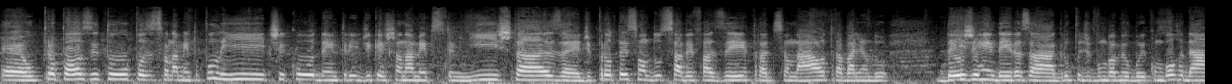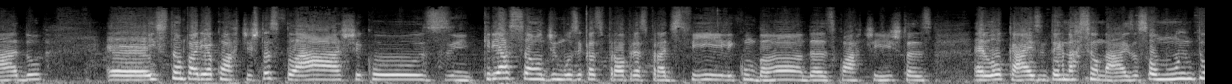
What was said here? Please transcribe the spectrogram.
é, o propósito, o posicionamento político, dentro de questionamentos feministas, é, de proteção do saber fazer tradicional, trabalhando desde rendeiras a grupo de Bumba Meu Boi com bordado. É, estamparia com artistas plásticos, criação de músicas próprias para desfile, com bandas, com artistas é, locais, internacionais. Eu sou muito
